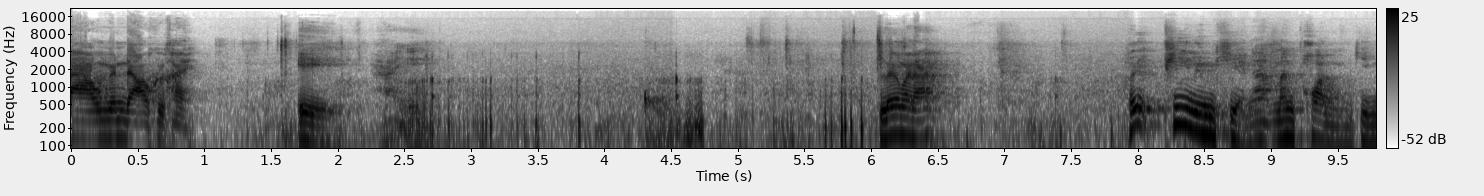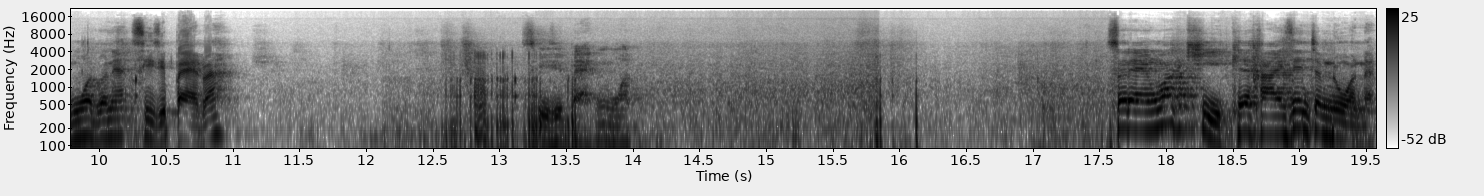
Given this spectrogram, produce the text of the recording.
ดาวเงินดาวคือใคร A หา A เริ่มมานะ เฮ้ย พี่ลืมเขียนอะมันผ่อนกี่งวดวะเนี่ยสี่สิบแปดปะสี่สิบแปดงวด แสดงว่าขีดคล้ายๆเส้นจำนวนน่ะ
